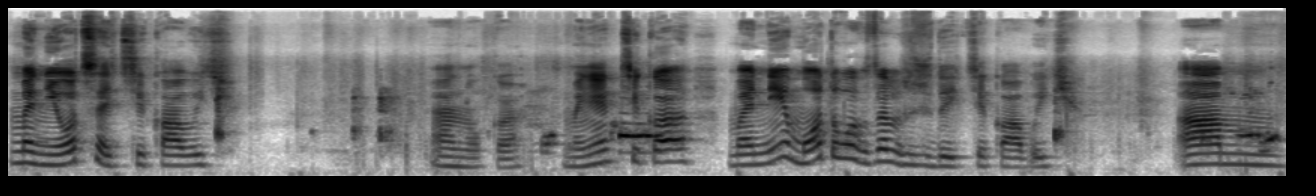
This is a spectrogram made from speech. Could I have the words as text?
мені оце цікавить. А ну-ка. Мені ціка... Мені мотлох завжди цікавить. Ам...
